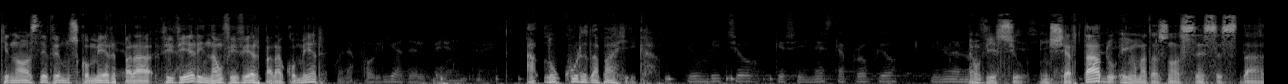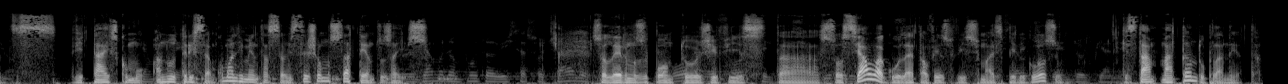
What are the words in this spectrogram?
Que nós devemos comer para viver e não viver para comer. A loucura da barriga. É um vício enxertado em uma das nossas necessidades vitais, como a nutrição, como a alimentação. Estejamos atentos a isso. Se olharmos o ponto de vista social, a gula é talvez o vício mais perigoso, que está matando o planeta.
